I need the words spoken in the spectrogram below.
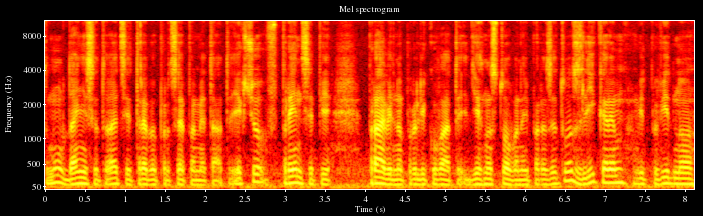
Тому в даній ситуації треба про це пам'ятати. Якщо в принципі правильно пролікувати діагностований паразитоз з лікарем, відповідно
